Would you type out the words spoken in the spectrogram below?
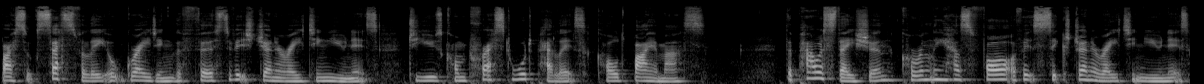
by successfully upgrading the first of its generating units to use compressed wood pellets called biomass. The power station currently has four of its six generating units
